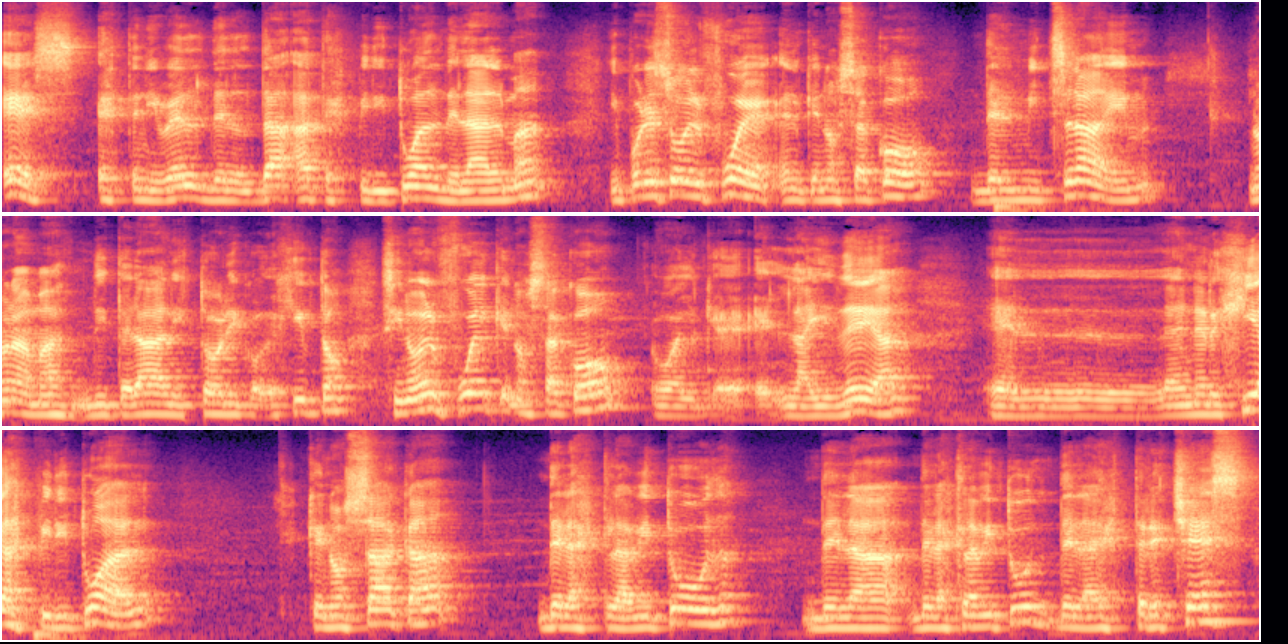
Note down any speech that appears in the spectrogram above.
es este nivel del Da'at espiritual del alma y por eso él fue el que nos sacó del Mitzrayim, no nada más literal, histórico de Egipto, sino él fue el que nos sacó, o el que, la idea, la energía espiritual que nos saca de la esclavitud, de la, de la esclavitud, de la estrechez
